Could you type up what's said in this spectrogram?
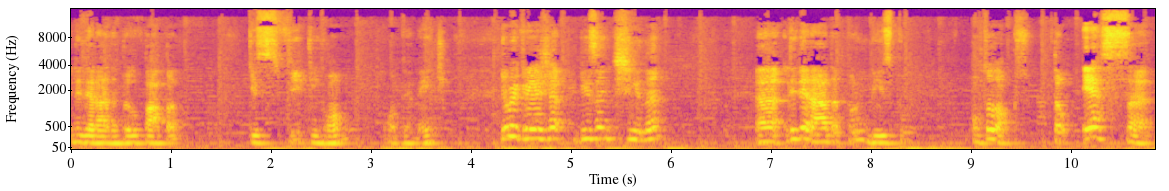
liderada pelo Papa, que fica em Roma, obviamente, e uma igreja bizantina, uh, liderada por um bispo ortodoxo. Então, essa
